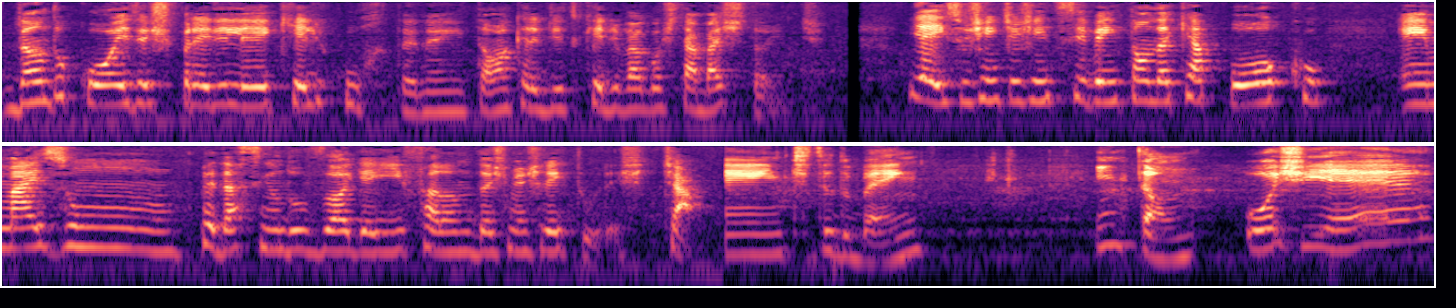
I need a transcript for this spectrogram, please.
dando coisas para ele ler que ele curta, né? Então, acredito que ele vai gostar bastante. E é isso, gente. A gente se vê então daqui a pouco em mais um pedacinho do vlog aí falando das minhas leituras. Tchau. Gente, tudo bem? Então, hoje é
